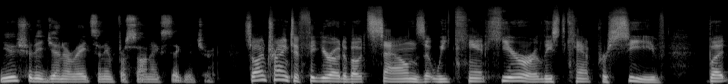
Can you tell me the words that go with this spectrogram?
usually generates an infrasonic signature. So I'm trying to figure out about sounds that we can't hear or at least can't perceive. But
